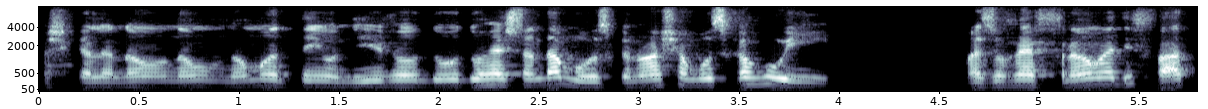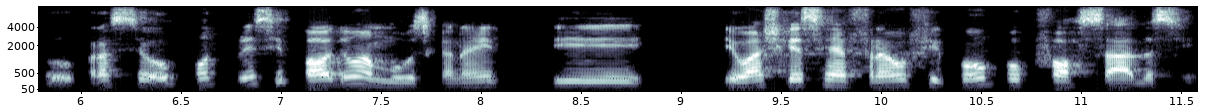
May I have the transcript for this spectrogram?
acho que ela não, não, não mantém o nível do, do restante da música. Eu não acho a música ruim, mas o refrão é, de fato, para ser o ponto principal de uma música, né? E eu acho que esse refrão ficou um pouco forçado, assim.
